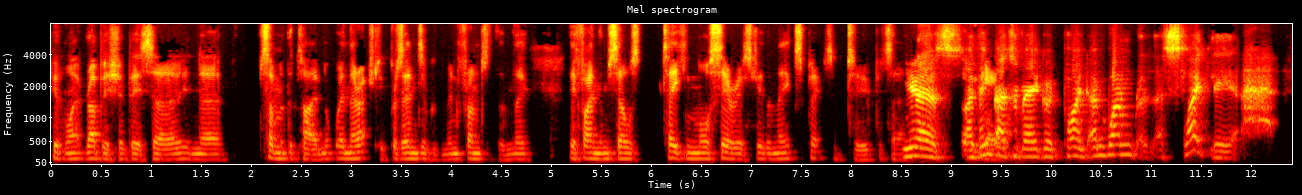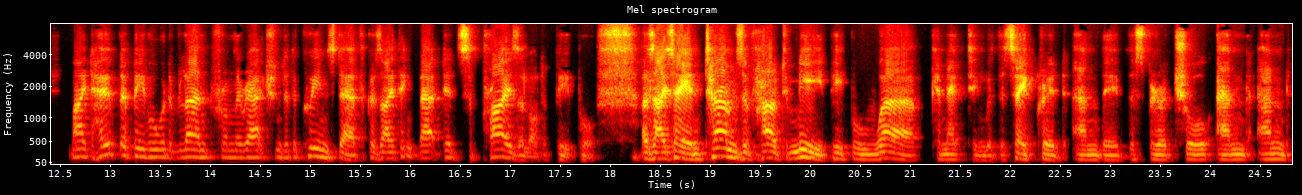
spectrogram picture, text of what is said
people might rubbish a bit uh, in uh, some of the time, but when they're actually presented with them in front of them, they, they find themselves taking more seriously than they expected to. But, uh, yes, I think that's a very good point. And one uh, slightly might hope that people would have learned from the reaction to the Queen's death, because I think that did surprise a lot of people. As I say, in terms of how to me people were connecting with the sacred and the, the spiritual, and and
